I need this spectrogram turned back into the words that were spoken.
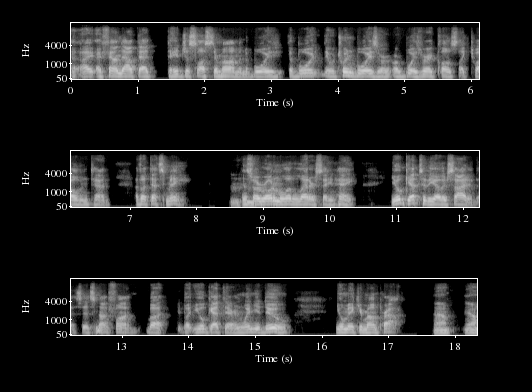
I, I, found out that they had just lost their mom, and the boy, the boy, they were twin boys or, or boys very close, like 12 and 10. I thought, that's me. Mm-hmm. And so I wrote him a little letter saying, hey, you'll get to the other side of this. It's not fun, but but you'll get there. And when you do, you'll make your mom proud. Yeah, yeah.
